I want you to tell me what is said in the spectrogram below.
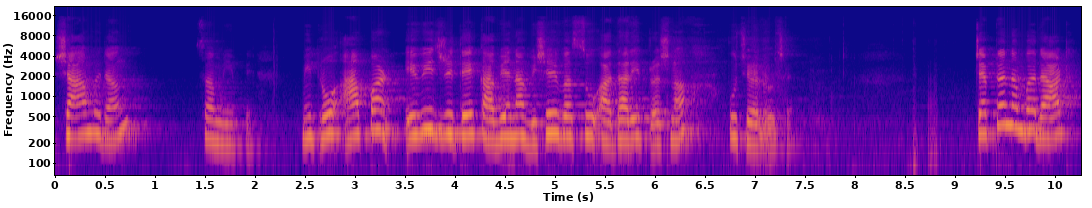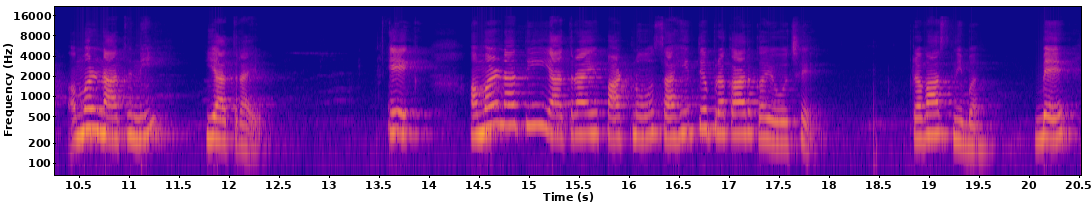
શ્યામ રંગ સમીપે. મિત્રો, આ પણ એવી જ રીતે કાવ્યના વિષય વસ્તુ આધારિત પ્રશ્ન પૂછેલો છે. ચેપ્ટર નંબર આઠ, અમરનાથની યાત્રાએ. એક, અમરનાથની યાત્રાએ પાઠનો સાહિત્ય પ્રકાર કયો છે? પ્રવાસ નિબંધ. બે,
